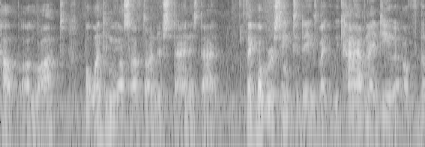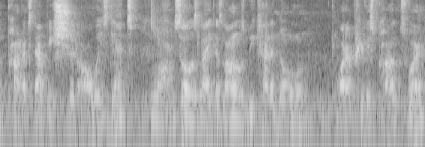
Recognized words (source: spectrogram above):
help a lot. But one thing we also have to understand is that, like what we're saying today, is like we kind of have an idea of the products that we should always get. Yeah. So it's like as long as we kind of know what our previous products were,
